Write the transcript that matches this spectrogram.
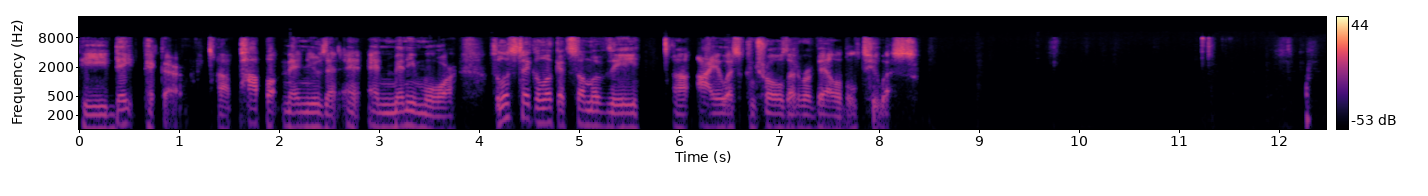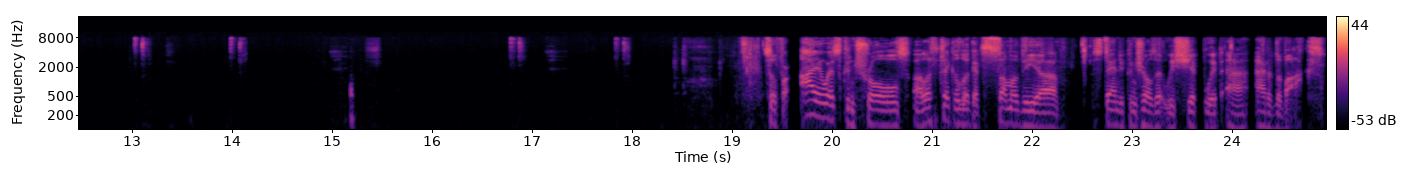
the date picker, uh, pop-up menus, and, and, many more. So let's take a look at some of the uh, iOS controls that are available to us. So for iOS controls, uh, let's take a look at some of the uh, standard controls that we ship with uh, out of the box.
